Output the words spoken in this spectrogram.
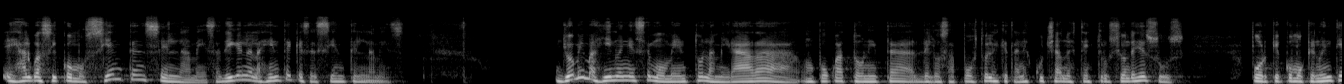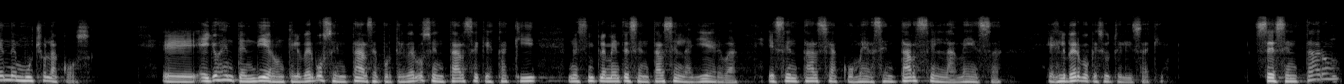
Es algo así como siéntense en la mesa, díganle a la gente que se siente en la mesa. Yo me imagino en ese momento la mirada un poco atónita de los apóstoles que están escuchando esta instrucción de Jesús, porque como que no entienden mucho la cosa. Eh, ellos entendieron que el verbo sentarse, porque el verbo sentarse que está aquí no es simplemente sentarse en la hierba, es sentarse a comer, sentarse en la mesa. Es el verbo que se utiliza aquí. Se sentaron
